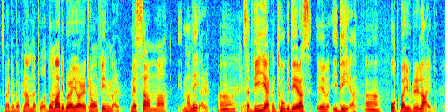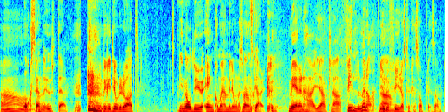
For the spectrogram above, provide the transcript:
som jag glömt bort namnet på, de hade börjat göra reklamfilmer med samma maner. Ah, okej. Så att vi egentligen tog deras eh, idé Ah, och bara gjorde det live ah. och sände ut det. Vilket gjorde då att vi nådde ju 1,1 miljoner svenskar med den här jäkla filmerna. Vi gjorde Ja. fyra stycken stopp liksom.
